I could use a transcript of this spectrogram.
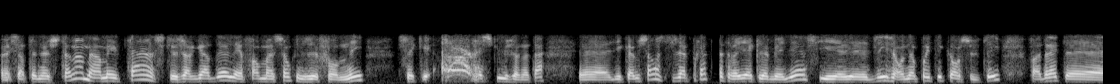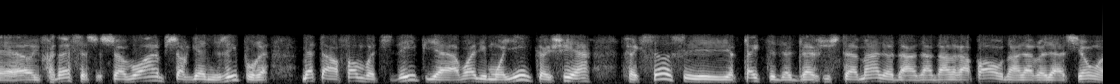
un, certain ajustement, mais en même temps, ce que je regardais, l'information qui nous est fournie, c'est que, excuse Jonathan, euh, les commissions se disaient prêtes à travailler avec le ministre, ils euh, disent on n'a pas été consultés, faudrait il faudrait se, voir puis s'organiser pour mettre en forme votre idée puis avoir les moyens de cocher. Hein. Fait que ça, c'est il y a peut-être de, l'ajustement dans, dans, le rapport, dans la relation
